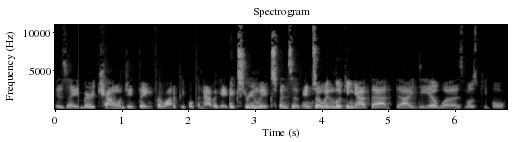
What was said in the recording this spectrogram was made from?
is a very challenging thing for a lot of people to navigate, extremely expensive. And so, in looking at that, the idea was most people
